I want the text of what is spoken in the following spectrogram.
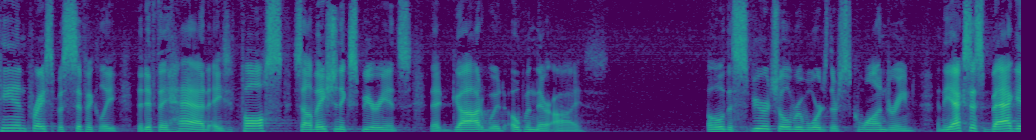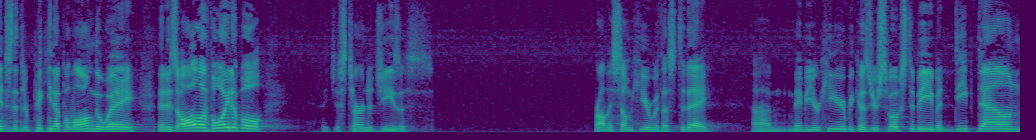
can pray specifically that if they had a false salvation experience, that God would open their eyes. Oh, the spiritual rewards they're squandering and the excess baggage that they're picking up along the way that is all avoidable if they just turn to Jesus. Probably some here with us today. Um, maybe you're here because you're supposed to be, but deep down,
